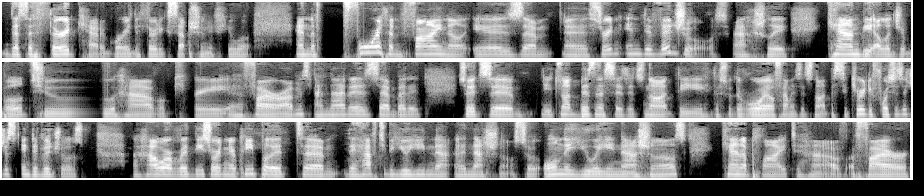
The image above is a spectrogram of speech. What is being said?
that's the third category, the third exception, if you will. And the fourth and final is um, uh, certain individuals actually can be eligible to have or carry uh, firearms, and that is, uh, but it so it's uh, it's not businesses, it's not the the, of the royal families, it's not the security forces, it's just individuals. Uh, however, these ordinary people, it um, they have to be UAE na- uh, nationals, so only UAE nationals can apply to have a fire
